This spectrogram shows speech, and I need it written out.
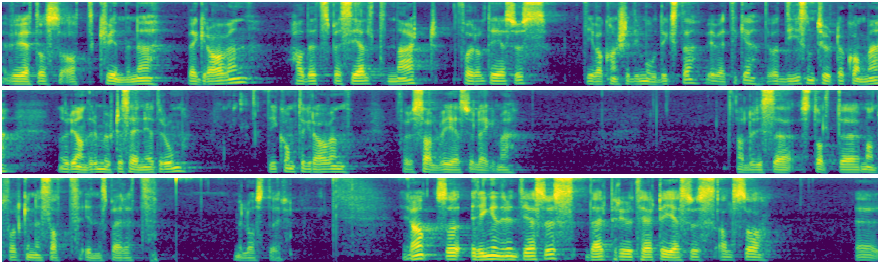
Vi vet også at kvinnene ved graven hadde et spesielt nært forhold til Jesus. De var kanskje de modigste. vi vet ikke. Det var de som turte å komme når de andre murte seg inn i et rom. De kom til graven for å salve Jesu legeme. Alle disse stolte mannfolkene satt innesperret med låst dør. Ja, så ringen rundt Jesus, der prioriterte Jesus altså eh,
